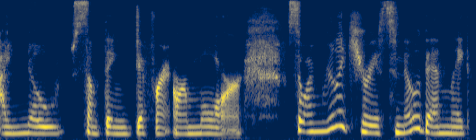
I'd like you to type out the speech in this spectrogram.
I know something different or more? So I'm really curious to know then, like,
